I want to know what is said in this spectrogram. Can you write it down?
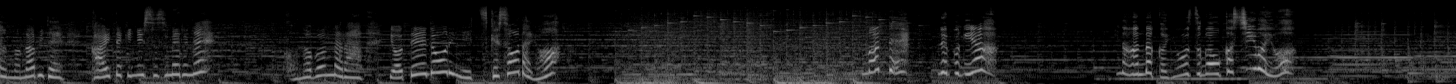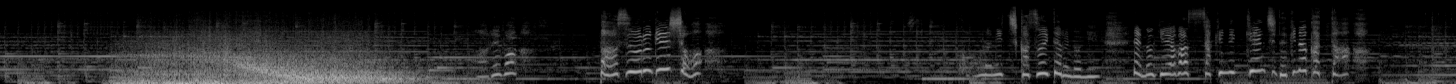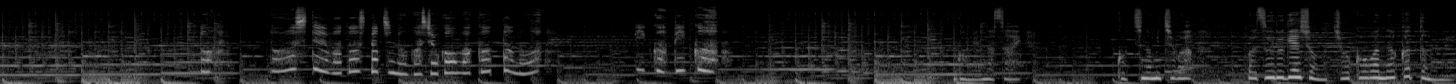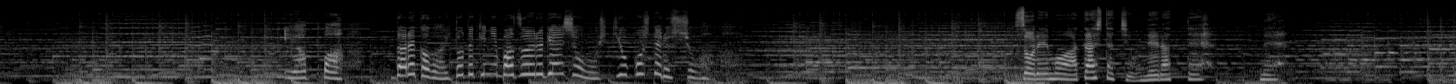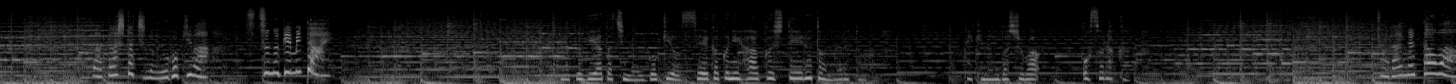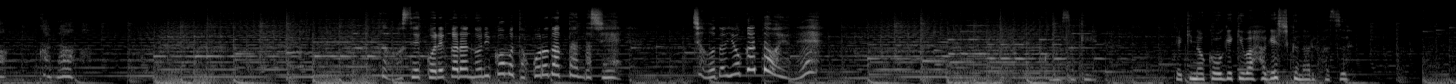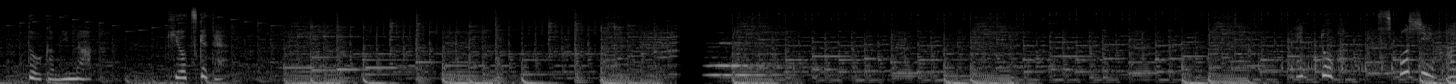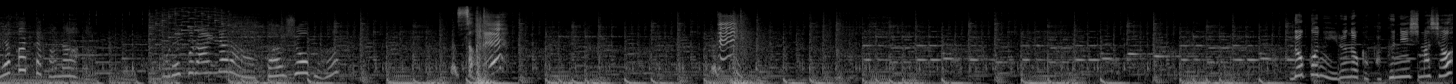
ちゃんのナビで快適に進めるね。この分なら予定通りにつけそうだよ。待ってレプギア。なんだか様子がおかしいわよ。あれはバズール現象？こんなに近づいてるのにエヌギアが先に検知できなかった。うして私たちの場所が分かったの？ピカピカ。ごめんなさい。こっちの道はバズール現象の兆候はなかったのに。やっぱ誰かが意図的にバズール現象を引き起こしてるっしょ。それも私たちを狙って。ね。私たちの動きは筒抜けみたい。レプギアたちの動きを正確に把握しているとなると敵の居場所はおそらく。プラネタワーかな。どうせこれから乗り込むところだったんだしちょうどよかったわよね。この先敵の攻撃は激しくなるはず。どうかみんな気をつけてそれ。どこにいるのか確認しましょう。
